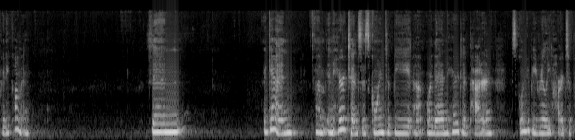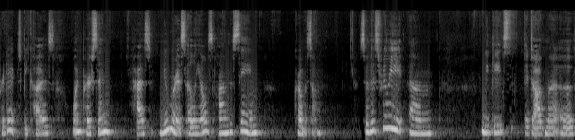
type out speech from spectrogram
pretty common. Then again, um, inheritance is going to be, um, or the inherited pattern is going to be really hard to predict because one person has numerous alleles on the same chromosome. So this really um, negates the dogma of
